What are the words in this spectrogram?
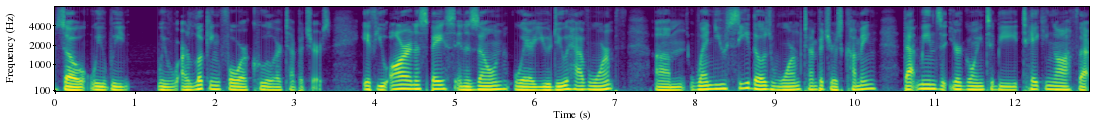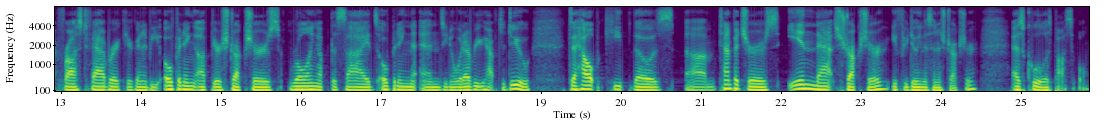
so we we we are looking for cooler temperatures. If you are in a space in a zone where you do have warmth, um, when you see those warm temperatures coming, that means that you're going to be taking off that frost fabric. You're going to be opening up your structures, rolling up the sides, opening the ends, you know, whatever you have to do to help keep those um, temperatures in that structure, if you're doing this in a structure, as cool as possible.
